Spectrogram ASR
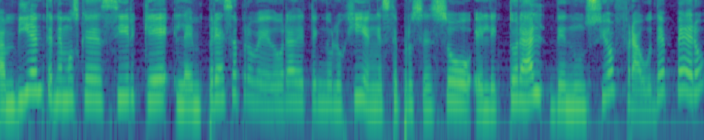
También tenemos que decir que la empresa proveedora de tecnología en este proceso electoral denunció fraude, pero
